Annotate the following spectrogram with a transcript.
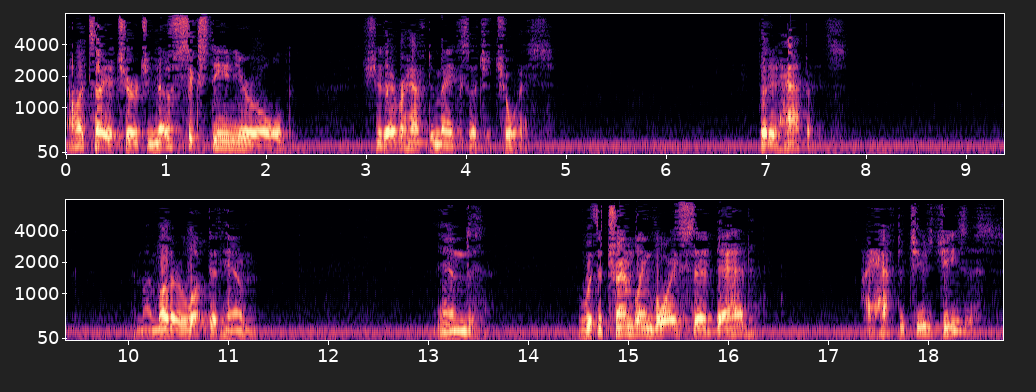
I want to tell you, church, no 16 year old should ever have to make such a choice. But it happens. And my mother looked at him and, with a trembling voice, said, Dad, I have to choose Jesus.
